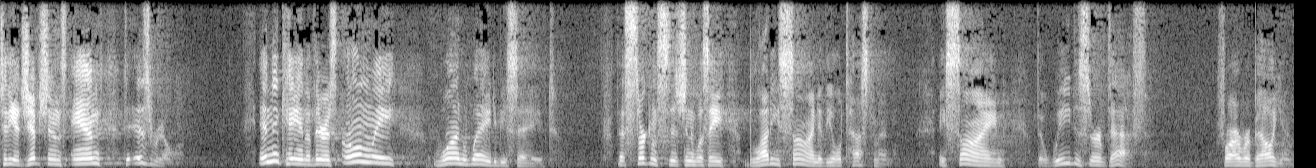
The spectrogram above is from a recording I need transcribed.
to the Egyptians and to Israel, indicating that there is only one way to be saved. That circumcision was a bloody sign of the Old Testament, a sign that we deserve death for our rebellion,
